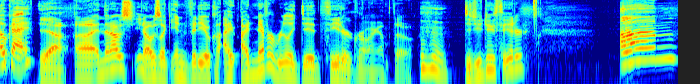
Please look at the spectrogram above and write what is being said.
okay. Yeah. Uh, and then I was, you know, I was like in video. cl- I, I never really did theater growing up though. Mm-hmm. Did you do theater? Um,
